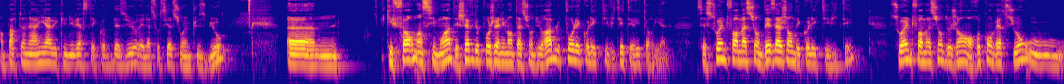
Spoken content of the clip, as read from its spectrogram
en partenariat avec l'Université Côte d'Azur et l'association M Bio. Euh, qui forment en six mois des chefs de projet alimentation durable pour les collectivités territoriales. C'est soit une formation des agents des collectivités, soit une formation de gens en reconversion ou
